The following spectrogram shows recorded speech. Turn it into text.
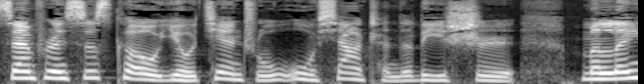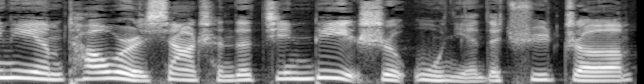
San Francisco 有建筑物下沉的历史，Millennium Tower 下沉的经历是五年的曲折，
